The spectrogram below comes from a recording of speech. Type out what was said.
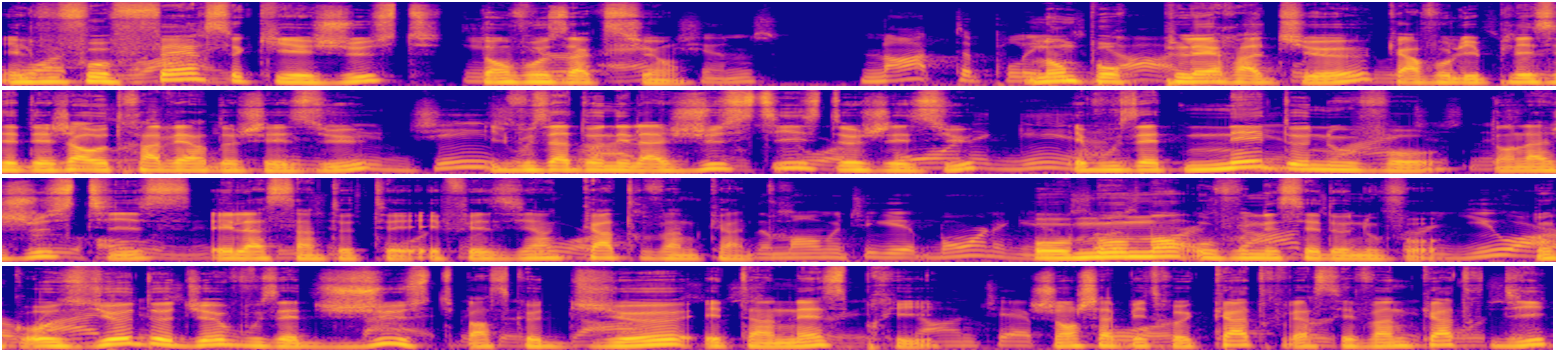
Il vous faut faire ce qui est juste dans vos actions non pour plaire à Dieu, car vous lui plaisez déjà au travers de Jésus. Il vous a donné la justice de Jésus et vous êtes né de nouveau dans la justice et la sainteté. Éphésiens 4, 24. Au moment où vous naissez de nouveau. Donc aux yeux de Dieu, vous êtes juste parce que Dieu est un esprit. Jean chapitre 4, verset 24 dit,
